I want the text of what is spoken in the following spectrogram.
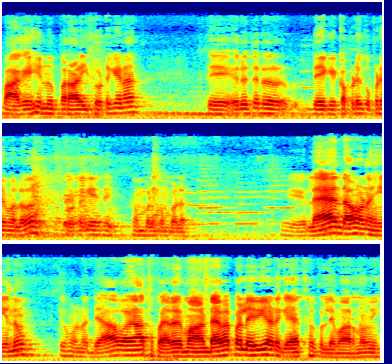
ਪਾ ਗਏ ਸੀ ਇਹਨੂੰ ਪਰਾਲੀ ਸੁੱਟ ਕੇ ਨਾ, ਤੇ ਇਹਦੇ ਤੇ ਦੇ ਕੇ ਕੱਪੜੇ ਕੁਪੜੇ ਮਤਲਬ ਸੁੱਟ ਗਏ ਤੇ ਕੰਬਲ ਕੰਬਲ। ਤੇ ਲੈ ਆਂਦਾ ਹੁਣ ਅਸੀਂ ਇਹਨੂੰ, ਤੇ ਹੁਣ ਡਿਆ ਵਾ, ਹੱਥ ਪੈਰ ਮਾਰਨ ਡਿਆ ਵਾ, ਪਹਿਲੇ ਇਹ ਵੀ ਹਟ ਗਿਆ ਹੱਥ ਪੱਲੇ ਮਾਰਨੋਂ ਵੀ।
